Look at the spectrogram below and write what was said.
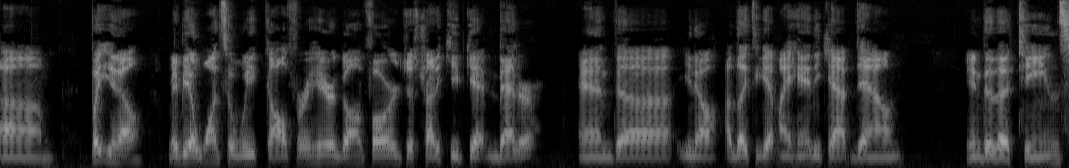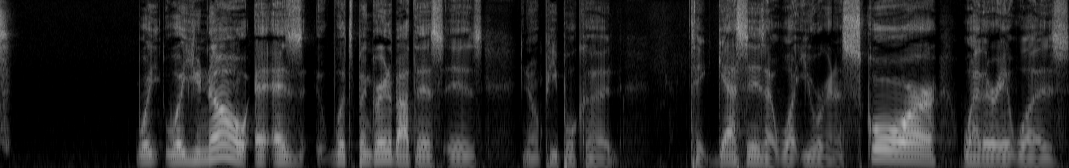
Um, but you know, maybe a once a week golfer here going forward. Just try to keep getting better, and uh, you know, I'd like to get my handicap down into the teens. Well, well, you know, as what's been great about this is, you know, people could take guesses at what you were going to score, whether it was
